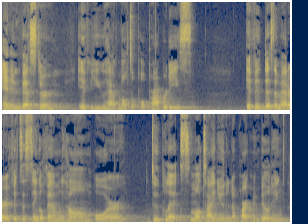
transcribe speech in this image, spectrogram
an investor, if you have multiple properties, if it doesn't matter if it's a single family home or duplex multi unit apartment building,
